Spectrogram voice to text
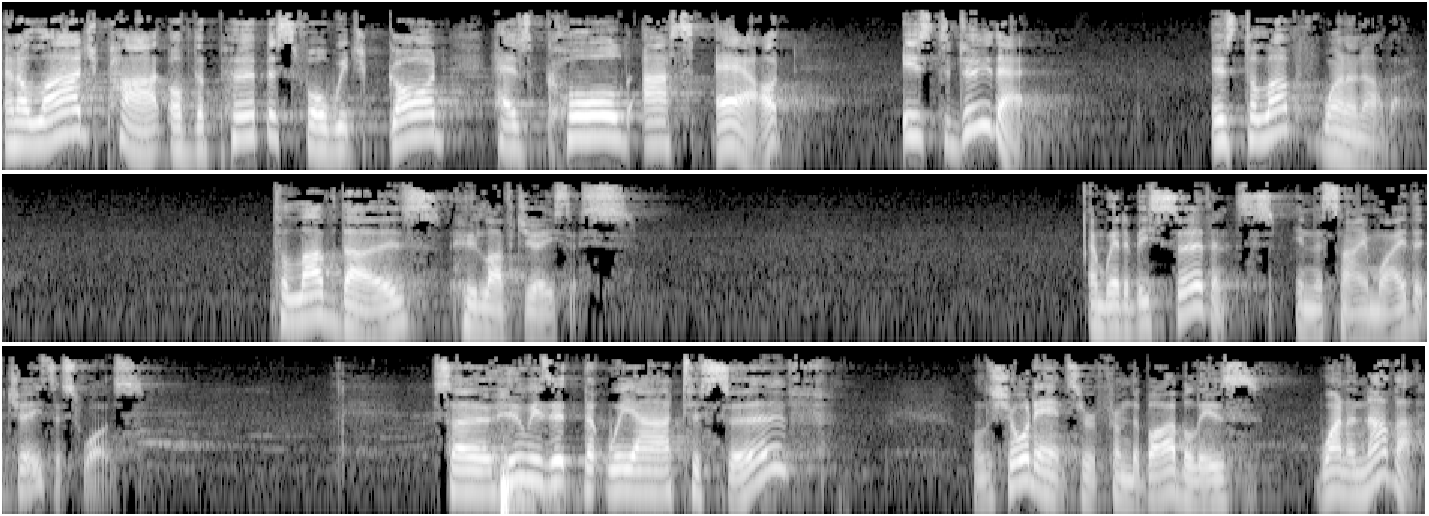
And a large part of the purpose for which God has called us out is to do that, is to love one another, to love those who love Jesus. And we're to be servants in the same way that Jesus was. So, who is it that we are to serve? Well, the short answer from the Bible is one another.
